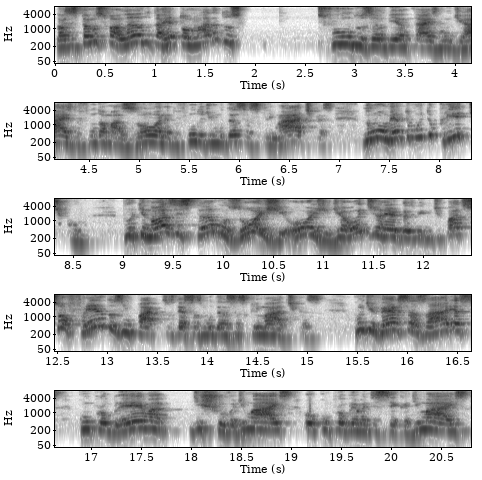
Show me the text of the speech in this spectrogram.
Nós estamos falando da retomada dos fundos ambientais mundiais, do Fundo Amazônia, do Fundo de Mudanças Climáticas, num momento muito crítico, porque nós estamos hoje, hoje, dia 8 de janeiro de 2024, sofrendo os impactos dessas mudanças climáticas, com diversas áreas com problema de chuva demais, ou com problema de seca demais,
